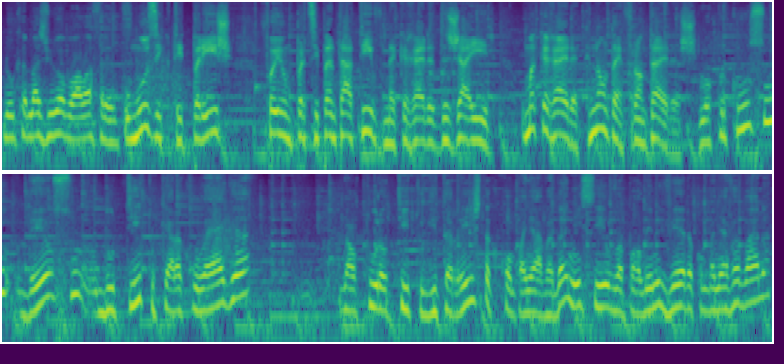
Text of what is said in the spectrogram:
nunca mais viu a bola à frente. O músico Tito Paris foi um participante ativo na carreira de Jair, uma carreira que não tem fronteiras. O meu percurso deu-se do Tito, que era colega na altura o Tito guitarrista, que acompanhava Dani Silva, Paulino Oliveira, acompanhava Dana.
